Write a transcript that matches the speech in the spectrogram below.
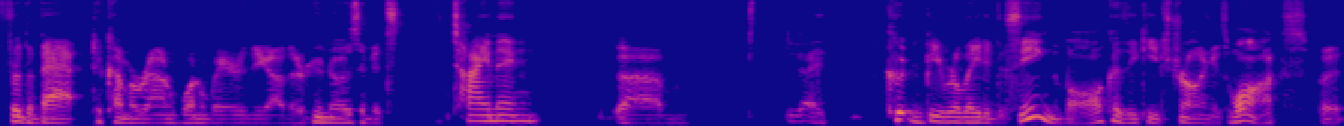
for the bat to come around one way or the other. Who knows if it's timing? Um, I couldn't be related to seeing the ball because he keeps drawing his walks. But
